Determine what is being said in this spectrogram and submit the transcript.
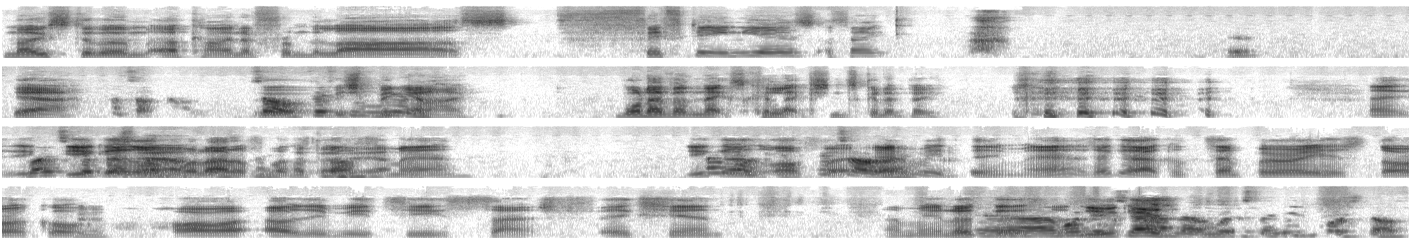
most of them are kind of from the last fifteen years, I think. Yeah. Yeah. That's not bad. So Which, 15 you know, whatever next collection's going to be. Uh, you, you get this guys offer a lot of fun stuff, tell yeah. man. You guys look, offer it's all right. everything, man. Check it out: contemporary, historical, Yeah. horror, LGBT, science fiction. I mean, look Yeah, at this. want Do to you guys? expand that list. I need more stuff.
